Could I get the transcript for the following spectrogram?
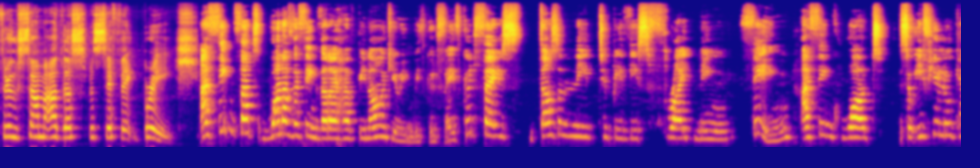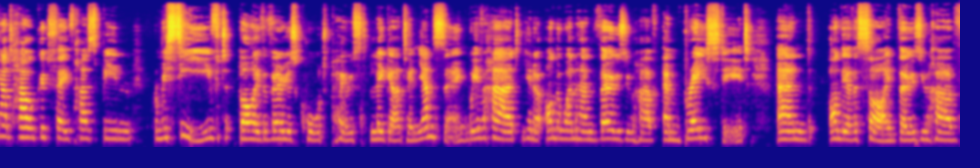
through some other specific breach. I think that's one of the things that I have been arguing with good faith. Good faith doesn't need to be this frightening thing. I think what so if you look at how good faith has been received by the various court post Leggatt and Jansen, we've had, you know, on the one hand, those who have embraced it and on the other side, those who have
